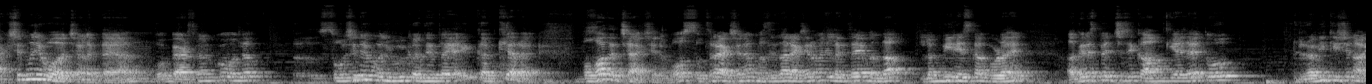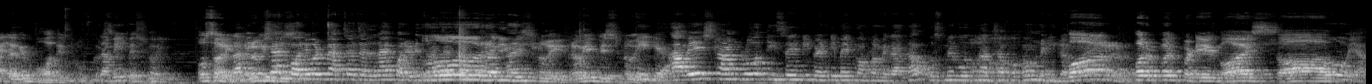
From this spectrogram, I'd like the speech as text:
एक्शन मुझे बहुत अच्छा लगता है यार। हम्म। वो बैट्समैन को मतलब सोचने में मजबूर कर देता है यार ये कर क्या रहा है? बहुत अच्छा एक्शन है बहुत सुथरा एक्शन है मज़ेदार एक्शन है। मुझे लगता है ये बंदा लंबी रेस का घोड़ा है। अगर इस पे अच्छे से काम किया जाए तो रवि किशन आगे जाके बहुत इंप्रूव कर रवि बिश्नोई ओ सॉरी रवि किशन बॉलीवुड में अच्छा चल रहा है पॉलिटिक्स ओ। रवि बिश्नोई रवि बिश्नोई ठीक है आवेश खान को तीसरे टी ट्वेंटी में एक मौका मिला था उसमें वो उतना अच्छा परफॉर्म नहीं कर पर पर्पल पटेल भाई ओ साहब या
